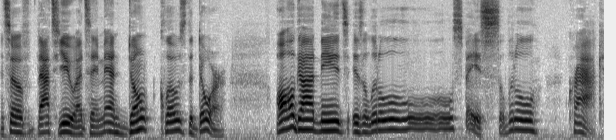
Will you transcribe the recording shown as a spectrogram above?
And so, if that's you, I'd say, man, don't close the door. All God needs is a little space, a little crack.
